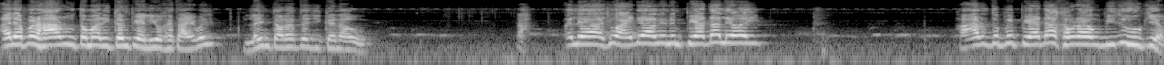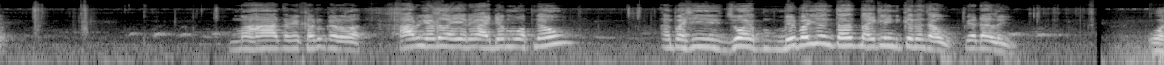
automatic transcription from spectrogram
અરે પણ સારું તમારી ઇકન પહેલી વખત આવી ભાઈ લઈને તરત જ ઇકન આવું. એટલે આ શું આઈડિયા આલે ને પેડા લેવાય? સારું તો ભાઈ પેડા ખવડાવું બીજું શું કે? મહા તમે ખરું કરવા સારું એડો એ આઈડિયા હું અપનાવું. અને પછી જો મેળ પડી જાય ને તરત બાઇક લઈને નીકળીને જ આવું પેડા લઈને. ઓ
